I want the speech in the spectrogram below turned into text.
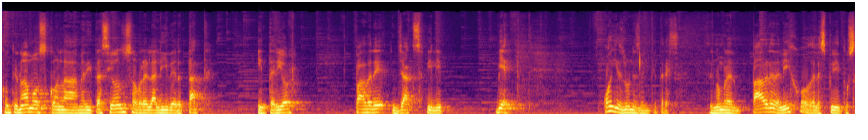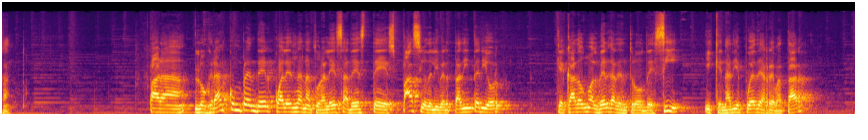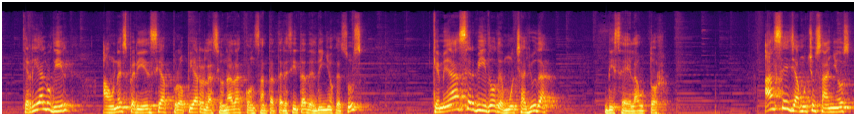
Continuamos con la meditación sobre la libertad interior. Padre Jacques Philippe. Bien, hoy es lunes 23. En nombre del Padre, del Hijo, del Espíritu Santo. Para lograr comprender cuál es la naturaleza de este espacio de libertad interior que cada uno alberga dentro de sí y que nadie puede arrebatar, querría aludir a una experiencia propia relacionada con Santa Teresita del Niño Jesús que me ha servido de mucha ayuda, dice el autor. Hace ya muchos años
